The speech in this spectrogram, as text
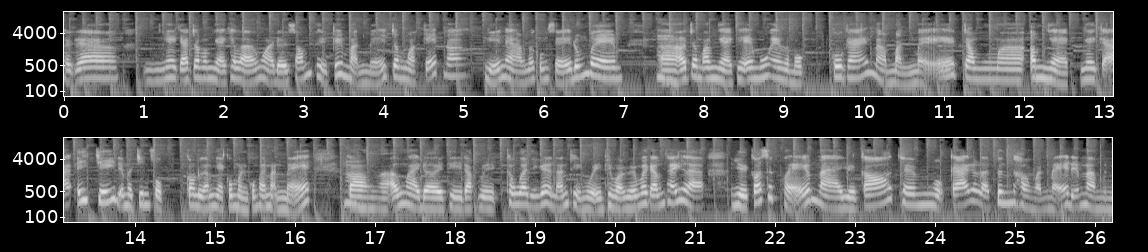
thật ra ngay cả trong âm nhạc hay là ở ngoài đời sống thì cái mạnh mẽ trong ngoặc kép nó nghĩa nào nó cũng sẽ đúng với em ừ. à, ở trong âm nhạc thì em muốn em là một cô gái mà mạnh mẽ trong uh, âm nhạc ngay cả ý chí để mà chinh phục con đường âm nhạc của mình cũng phải mạnh mẽ. Ừ. còn uh, ở ngoài đời thì đặc biệt thông qua những cái hình ảnh thiện nguyện thì mọi người mới cảm thấy là vừa có sức khỏe mà vừa có thêm một cái đó là tinh thần mạnh mẽ để mà mình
